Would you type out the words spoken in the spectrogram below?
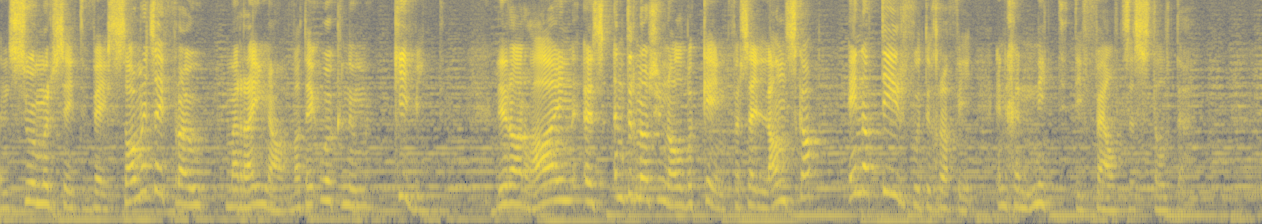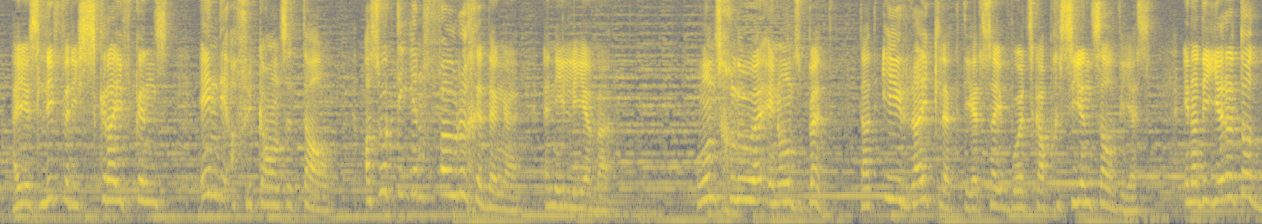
in Somerset Wes saam met sy vrou Marina wat hy ook noem Kiwit. Leraar Hein is internasionaal bekend vir sy landskap en natuurfotografie en geniet die veld se stilte. Hy is lief vir die skryfkuns en die Afrikaanse taal, asook die eenvoudige dinge in die lewe. Ons glo en ons bid dat u ryklik deur sy boodskap geseën sal wees en dat die Here tot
